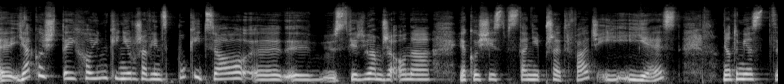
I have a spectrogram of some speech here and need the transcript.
y, jakoś tej choinki nie rusza, więc póki co stwierdziłam, że ona jakoś jest w stanie przetrwać i, jest, natomiast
